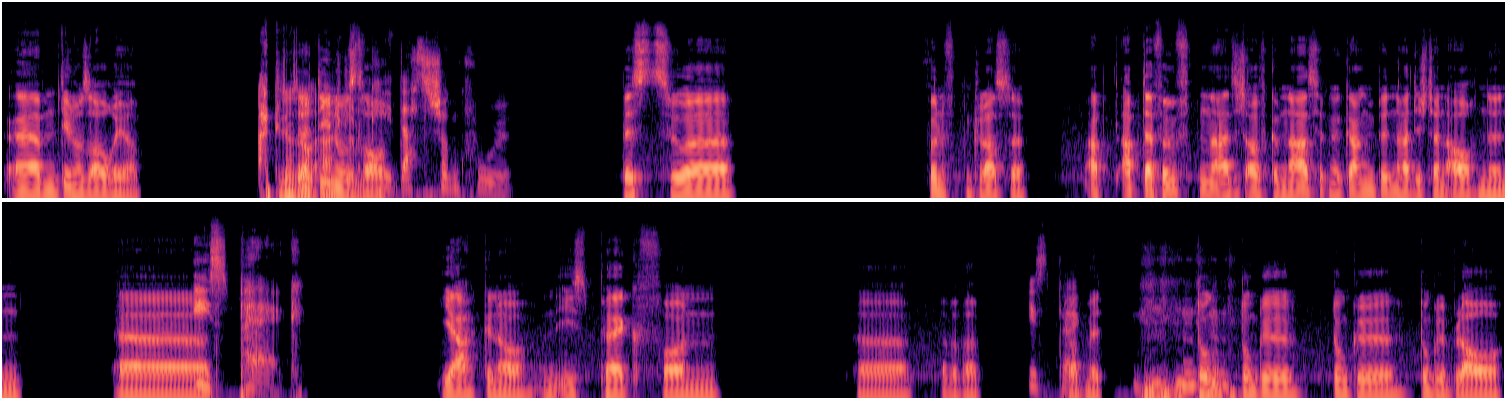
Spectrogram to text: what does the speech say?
Ähm, Dinosaurier. Ach, Dinosaurier. Äh, Dinos Ach, drauf. Okay, das ist schon cool. bis zur fünften Klasse. Ab, ab der fünften, als ich auf Gymnasium gegangen bin, hatte ich dann auch einen äh, Eastpack. Ja, genau. Ein Eastpack von äh, Eastpack. mit dun dunkel, dunkel, dunkelblau.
